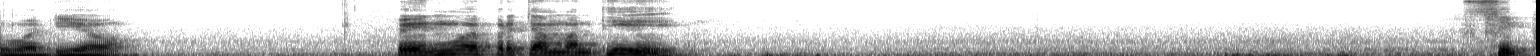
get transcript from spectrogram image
ตัวเดียว เป็นงวดประจำวันที่ 16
